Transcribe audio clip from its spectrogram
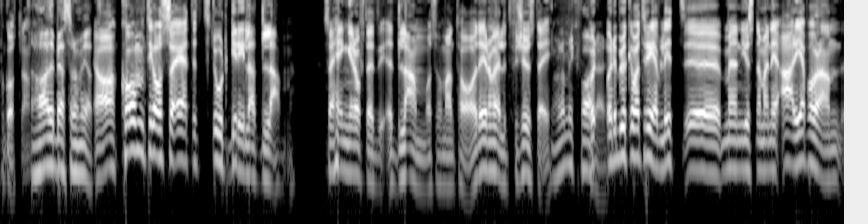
på Gotland. Ja, det är bästa de vet. Ja, kom till oss och ät ett stort grillat lamm. Så hänger ofta ett, ett lamm och så får man ta och det är de väldigt förtjusta i. Ja, de är kvar och, där. och det brukar vara trevligt, eh, men just när man är arga på varandra,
